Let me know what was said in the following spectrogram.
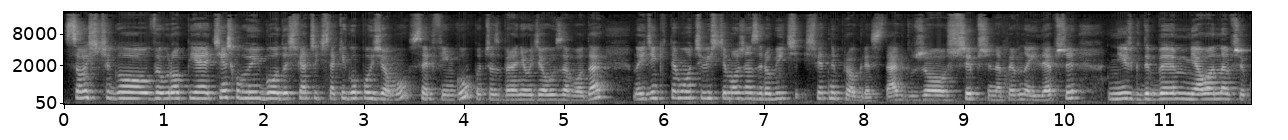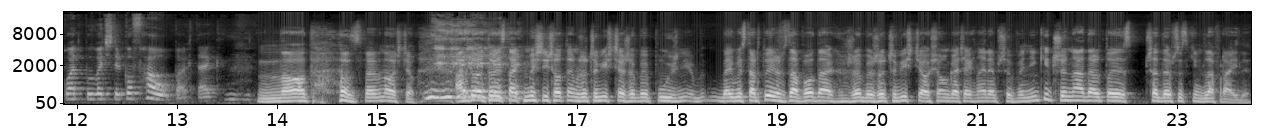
coś, czego w Europie ciężko by mi było doświadczyć takiego poziomu surfingu podczas brania udziału w zawodach. No i dzięki temu oczywiście można zrobić świetny progres, tak? Dużo szybszy na pewno i lepszy, niż gdybym miała na przykład pływać tylko w chałupach, tak? No to z pewnością. A to, to jest tak, myślisz o tym rzeczywiście, żeby później, jakby startujesz w zawodach, żeby rzeczywiście osiągać jak najlepsze wyniki, czy nadal to jest przede wszystkim dla frajdy?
